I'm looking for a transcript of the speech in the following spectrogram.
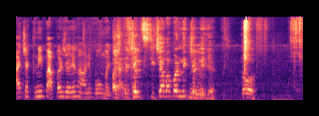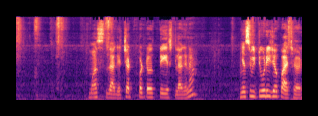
આ ચટણી પાપડ જોડે ખાવાની બહુ મજા આવે. સ્પેશિયલ ખીચા પાપડની ચટણી છે. તો મસ્ત લાગે ચટપટો ટેસ્ટ લાગે ને? ને સ્વીટુડી જો પાછળ.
